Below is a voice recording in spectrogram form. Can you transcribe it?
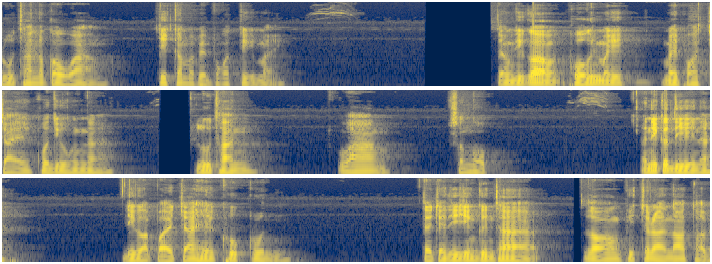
รู้ทันแล้วก็วาง จิตกลับมาเป็นปกติใหม่ แต่บางทีก็โผล่ขึ้นมาอีกไม่พอใจคนที่อยู่ข้างหน้า รู้ทัน วาง สงบ อันนี้ก็ดีนะ ดีกว่าปล่อยใจให้คุกกรุ่น แต่จะดียิ่งขึ้นถ้าลองพิจารณาต่อไป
